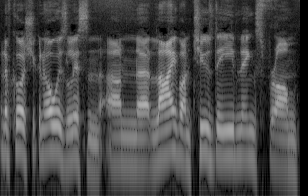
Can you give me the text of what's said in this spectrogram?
and of course, you can always listen on uh, live on Tuesday evenings from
